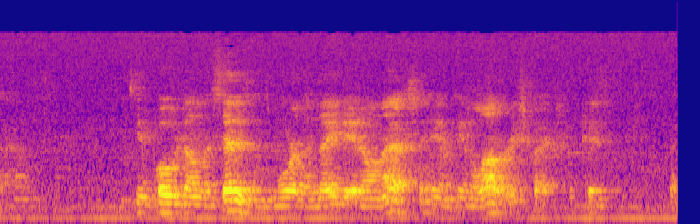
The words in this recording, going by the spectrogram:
um, imposed on the citizens more than they did on us in, in a lot of respects, because, um,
